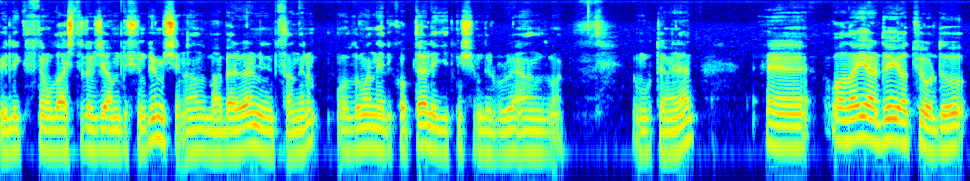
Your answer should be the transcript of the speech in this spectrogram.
birlik üstüne ulaştıracağımı düşündüğüm için anladım haber vermedim sanırım. O zaman helikopterle gitmişimdir buraya anladım. Muhtemelen. Ee, olay yerde yatıyordu.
